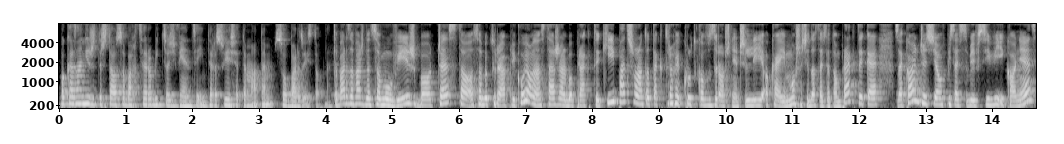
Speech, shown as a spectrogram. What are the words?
pokazanie, że też ta osoba chce robić coś więcej, interesuje się tematem, są bardzo istotne. To bardzo ważne, co mówisz, bo często osoby, które aplikują na staże albo praktyki, patrzą na to tak trochę krótkowzrocznie, czyli ok, muszę się dostać na tą praktykę, zakończyć ją, wpisać sobie w CV i koniec,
